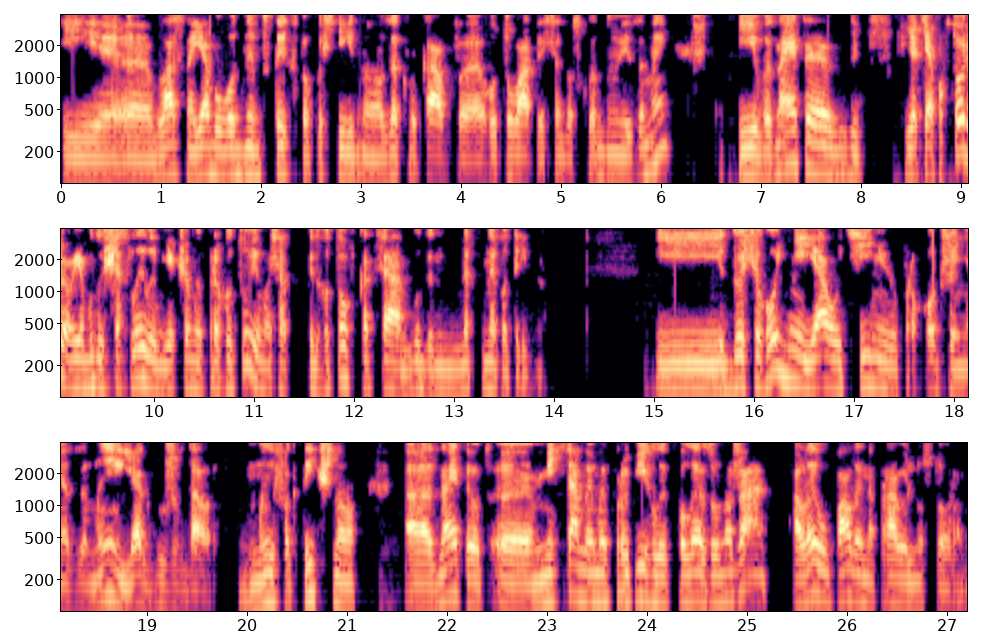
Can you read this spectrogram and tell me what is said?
І, е, власне, я був одним з тих, хто постійно закликав е, готуватися до складної зими. І ви знаєте, як я повторював, я буду щасливим, якщо ми приготуємося, підготовка ця буде не, не потрібна. І до сьогодні я оцінюю проходження зими як дуже вдале. Ми фактично, е, знаєте, от місцями ми пробігли по лезу ножа, але упали на правильну сторону.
